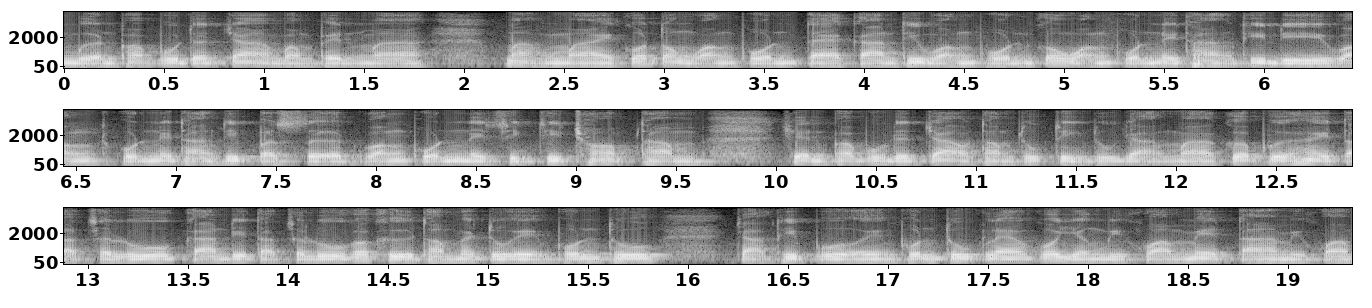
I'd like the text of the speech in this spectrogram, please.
เหมือนพระพุทธเจ้าบำเพ็ญมา มากมายก็ต้องหวังผล แต่การที่หวังผลก็หวังผลในทางที่ดี หวังผลในทางที่ประเสริฐ หวังผลในสิ่งที่ชอบทำเช่น พระพุทธเจ้าทำทุกสิ่งทุกอย่างมา ก็เพื่อให้ตัดสรู้การที่ตัดสรู้ก็คือทำให้ตัวเองพ้นทุกข์ จากที่ตัวเองพ้นทุกข์แล้วก็ยังมีความเมตตา มีความ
